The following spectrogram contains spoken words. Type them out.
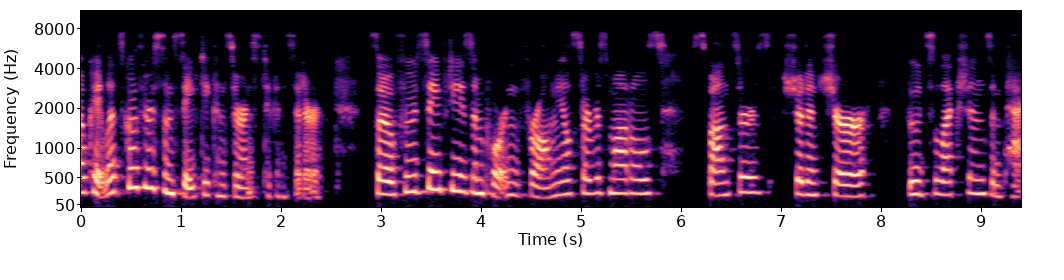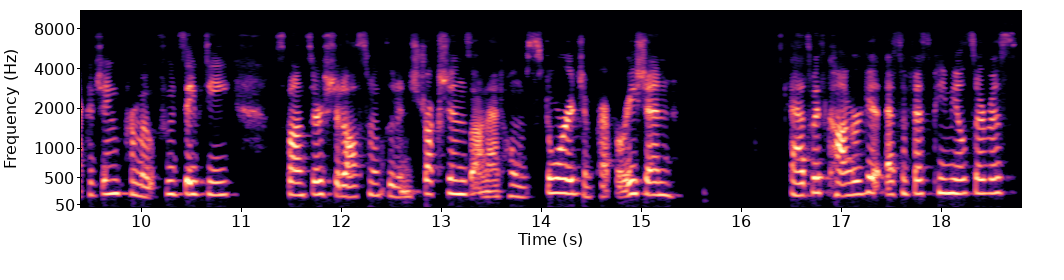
Okay, let's go through some safety concerns to consider. So food safety is important for all meal service models. Sponsors should ensure food selections and packaging promote food safety. Sponsors should also include instructions on at-home storage and preparation. As with congregate SFSP meal service,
